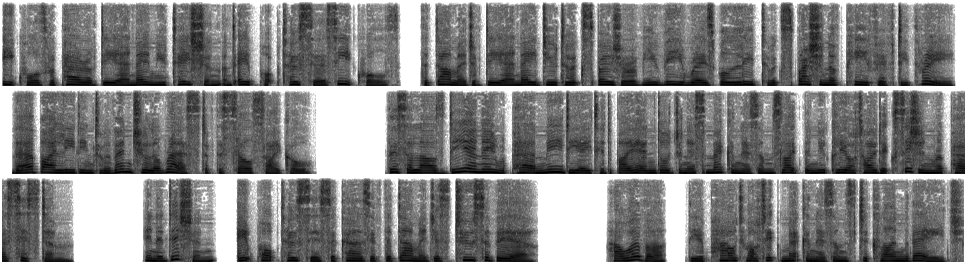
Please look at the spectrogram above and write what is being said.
Equals repair of DNA mutation and apoptosis equals, the damage of DNA due to exposure of UV rays will lead to expression of P53, thereby leading to eventual arrest of the cell cycle. This allows DNA repair mediated by endogenous mechanisms like the nucleotide excision repair system. In addition, apoptosis occurs if the damage is too severe. However, the apoptotic mechanisms decline with age,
